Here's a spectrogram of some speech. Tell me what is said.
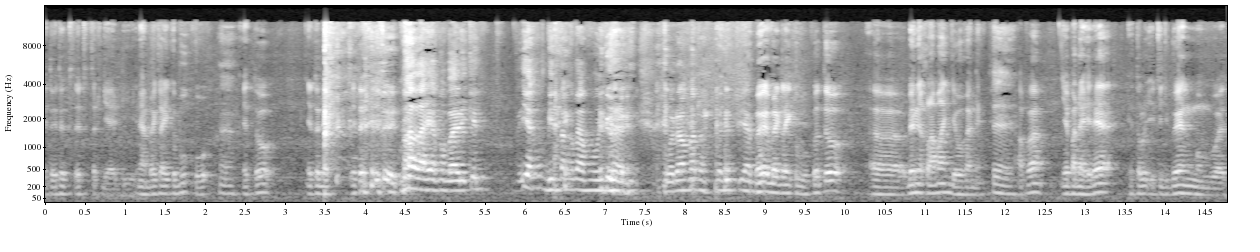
itu itu itu terjadi nah balik lagi ke buku Hah. itu itu deh itu itu, itu. malah yang kebalikin yang bintang tamunya bodo amat lah penelitian balik, balik lagi ke buku tuh eh, biar nggak kelamaan jauhannya Iya. apa ya pada akhirnya itu itu juga yang membuat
